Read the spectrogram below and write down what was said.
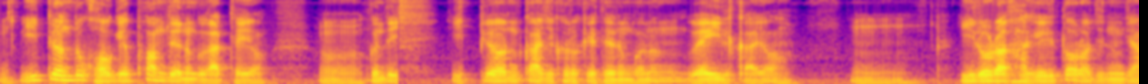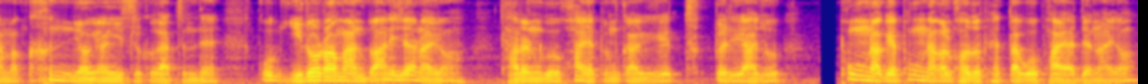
음, 입변도 거기에 포함되는 것 같아요. 어, 근데 입변까지 그렇게 되는 거는 왜일까요? 음, 1호라 가격이 떨어지는 게 아마 큰 영향이 있을 것 같은데 꼭 1호라만도 아니잖아요. 다른 그 화예품 가격이 특별히 아주 폭락에 폭락을 거듭했다고 봐야 되나요?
